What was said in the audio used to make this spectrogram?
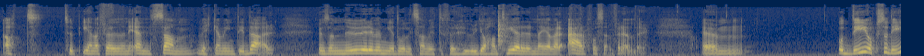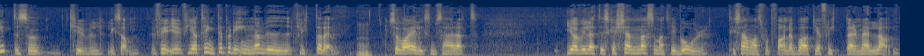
att typ ena föräldern är ensam veckan vi inte är där. Utan nu är det väl mer dåligt samvete för hur jag hanterar det när jag väl är hos en förälder. Ehm, och det är också, det är inte så kul liksom. För, för jag tänkte på det innan vi flyttade. Så var jag liksom så här att jag vill att det ska kännas som att vi bor tillsammans fortfarande, bara att jag flyttar mellan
